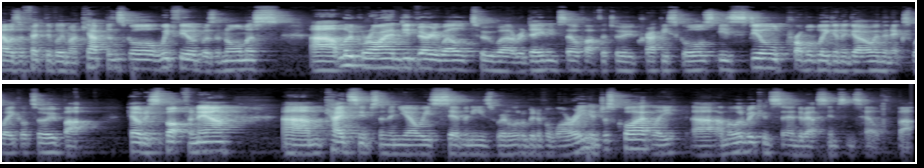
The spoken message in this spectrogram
that was effectively my captain score. Whitfield was enormous. Uh, Luke Ryan did very well to uh, redeem himself after two crappy scores. He's still probably going to go in the next week or two, but held his spot for now. Um, Kade Simpson and Yoey's 70s were a little bit of a worry, and just quietly, uh, I'm a little bit concerned about Simpson's health, but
